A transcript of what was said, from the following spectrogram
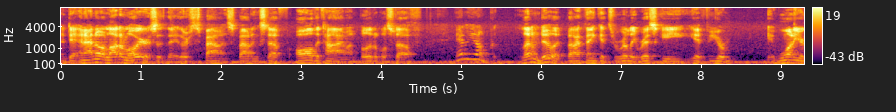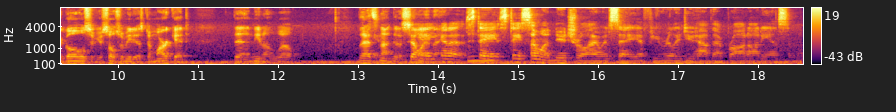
and i know a lot of lawyers that they, they're spout, spouting stuff all the time on political stuff and you know let them do it but i think it's really risky. If you're if one of your goals of your social media is to market then you know well that's not going to sell Yeah, you anything. gotta stay stay somewhat neutral. I would say if you really do have that broad audience, and, and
